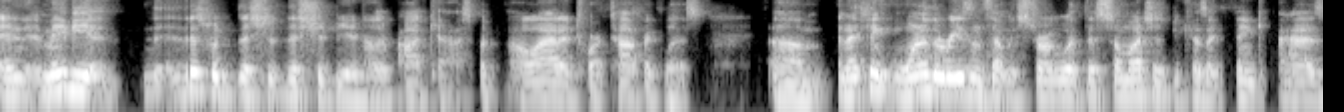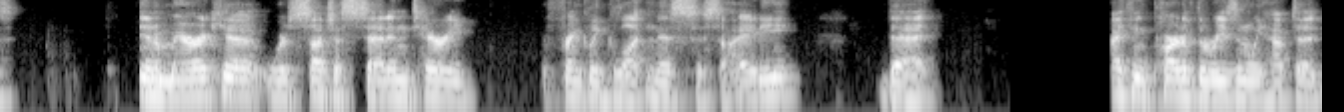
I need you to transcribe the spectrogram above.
and maybe this would this should this should be another podcast, but I'll add it to our topic list. Um, and I think one of the reasons that we struggle with this so much is because I think as in America we're such a sedentary, frankly gluttonous society that I think part of the reason we have to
